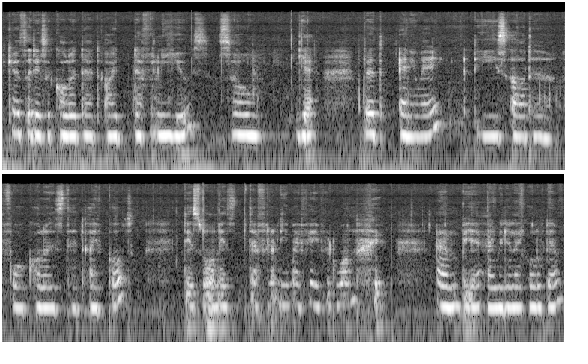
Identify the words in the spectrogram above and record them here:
because it is a color that I definitely use. So yeah. But anyway these are the four colors that I've got. This one is definitely my favorite one. Um, but yeah I really like all of them.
